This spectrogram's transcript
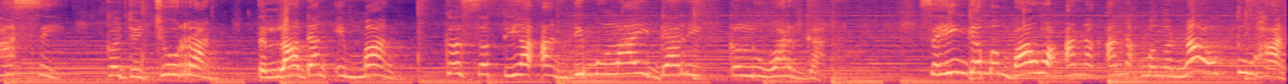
kasih, kejujuran, teladan iman, kesetiaan dimulai dari keluarga. Sehingga membawa anak-anak mengenal Tuhan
